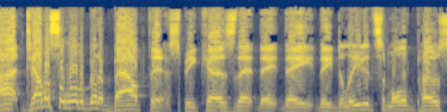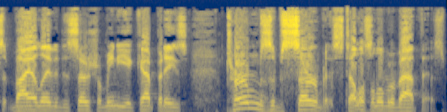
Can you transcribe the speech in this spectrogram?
Uh, tell us a little bit about this because that they, they they deleted some old posts that violated the social media company's terms of service. Tell us a little bit about this.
